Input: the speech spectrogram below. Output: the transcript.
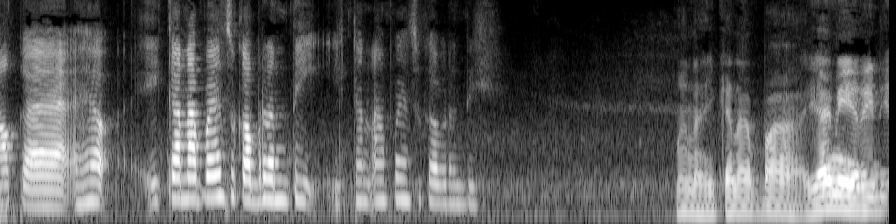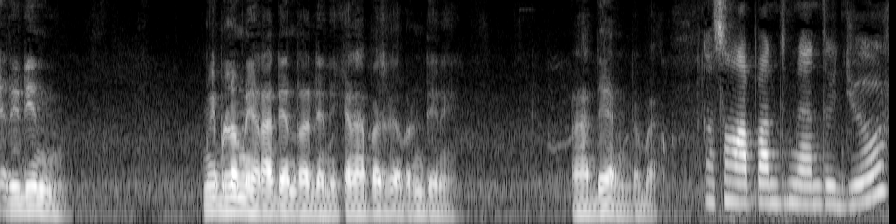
Oke, he- ikan apa yang suka berhenti? Ikan apa yang suka berhenti? Mana ikan apa? Ya nih Ridin. Ini belum nih Raden Raden ikan apa suka berhenti nih? Raden coba. 0897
